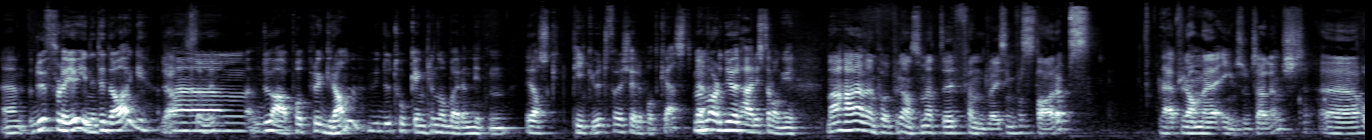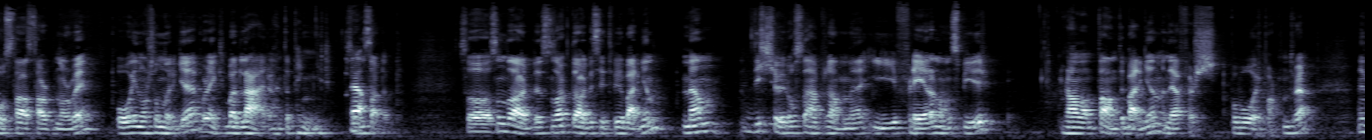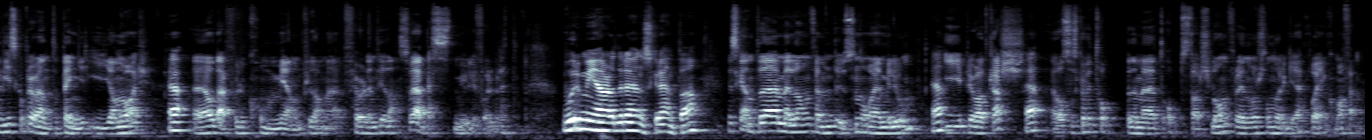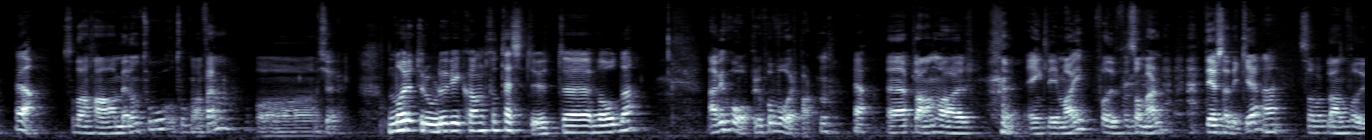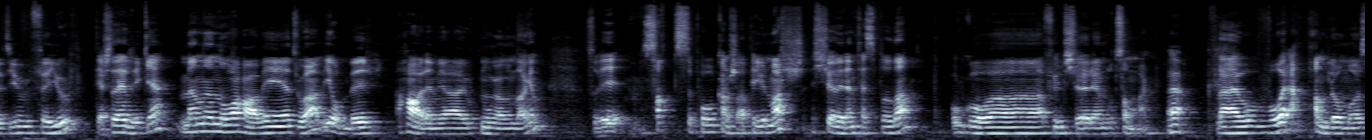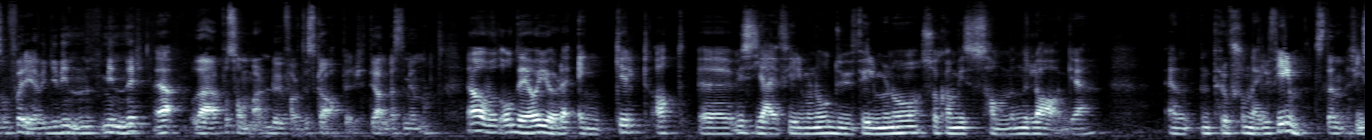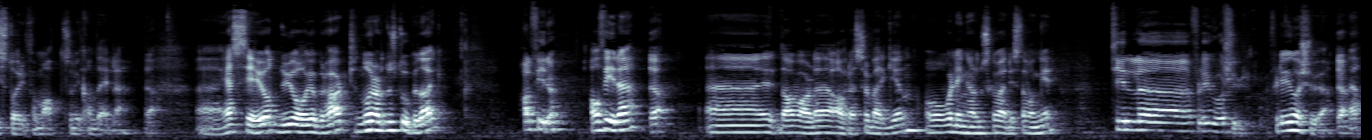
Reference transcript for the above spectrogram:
Eh, Du fløy jo inn hit i dag. Ja, stemmer. Du er på et program. Du tok egentlig nå bare en liten rask peak ut for å kjøre podkast. Men hva er det du gjør her i Stavanger? Nei, her er vi på et program som heter Fundraising for Startups. Det er et program med Angel Challenge, hosta av Startup Norway og Innovasjon Norge, hvor du egentlig bare lærer å hente penger som Ja. en startup. Så som, daglig, som sagt, daglig sitter vi i Bergen, men de kjører også dette programmet i flere av landets byer. Blant annet i Bergen, men det er først på vårparten, tror jeg. Men vi skal prøve å hente penger i januar, Ja. eh, og derfor komme gjennom programmet før den tid, så vi er best mulig forberedt. Hvor mye er det dere ønsker å hente? Vi skal hente mellom 500 000 og 1 million Ja. i privat cash. Ja. Og så skal vi toppe det med et oppstartslån fra Innovasjon Norge på 1,5. Ja. Så da ha mellom 2 og 2,5 og kjøre. Når tror du vi kan få teste ut uh, Vode? Nei, vi håper jo på vårparten. Ja. Eh, planen var egentlig i mai, få det ut for sommeren. Det skjedde ikke. Nei. Så var planen å få det ut jul, før jul. Det skjedde heller ikke. Men eh, nå har vi troa. Vi jobber hardere enn vi har gjort noen gang om dagen. Så vi satser på kanskje april-mars. Kjører en test på det da. Å gå fullt kjør mot sommeren. Ja. For det er jo, Vår app handler om å liksom forevige minner. Ja. Og det er på sommeren du faktisk skaper de aller beste minnene. Ja, og det å gjøre det enkelt at uh, hvis jeg filmer noe, du filmer noe, så kan vi sammen lage en, en profesjonell film Stemmer. i storyformat som vi kan dele. Ja. Uh, jeg ser jo at du òg jobber hardt. Når er det du sto opp i dag? Halv fire. Halv fire. Ja. Uh, da var det avreise fra Bergen. Og hvor lenge er det du skal være i Stavanger? Til uh, fly går sju. Fly går sju, Ja.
